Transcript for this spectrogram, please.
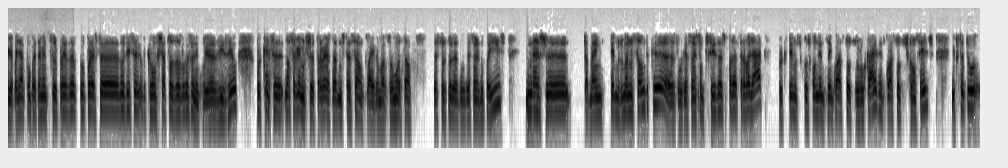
fui apanhado completamente de surpresa por esta notícia de que vão fechar todas as delegações, incluindo a de Viseu, porque nós sabemos, através da administração, que vai haver uma reformulação da estrutura de delegações no país, mas uh, também temos uma noção de que as delegações são precisas para trabalhar, porque temos correspondentes em quase todos os locais, em quase todos os conselhos, e portanto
